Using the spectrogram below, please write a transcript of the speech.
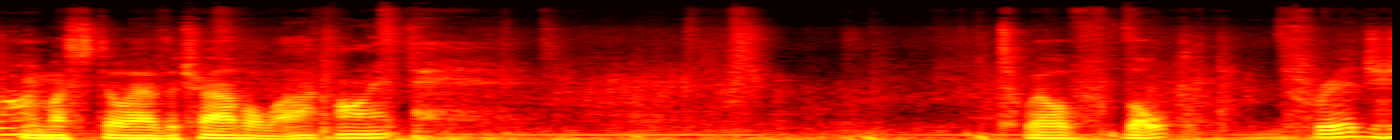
You long. must still have the travel lock on it. 12 volt fridge.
